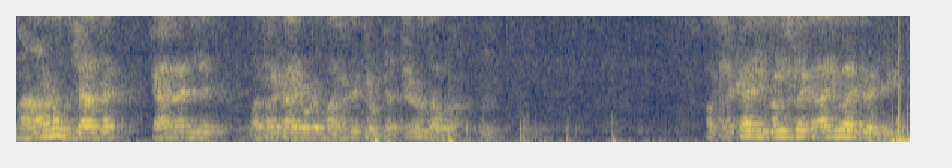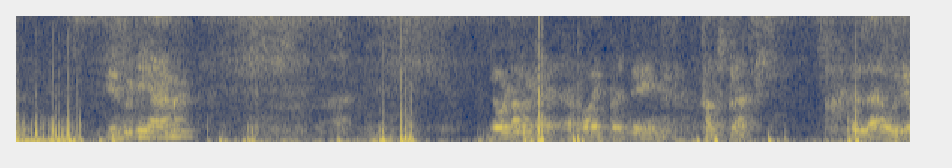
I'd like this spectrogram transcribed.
നാണമില്ലാതെ ചാനലിൽ പത്രക്കാരോട് പറഞ്ഞിട്ടുണ്ട് എത്രയോ തവണ. പത്രക്കാർ ഇവളുടെ കാര്യമായിട്ടാണ് ചെയ്യുന്നത്. എവിടെയാണ് ഗവർണറുടെ അപ്പോയിൻമെന്റ് ഏത് സംസ്ഥാനം അല്ല ഒരു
